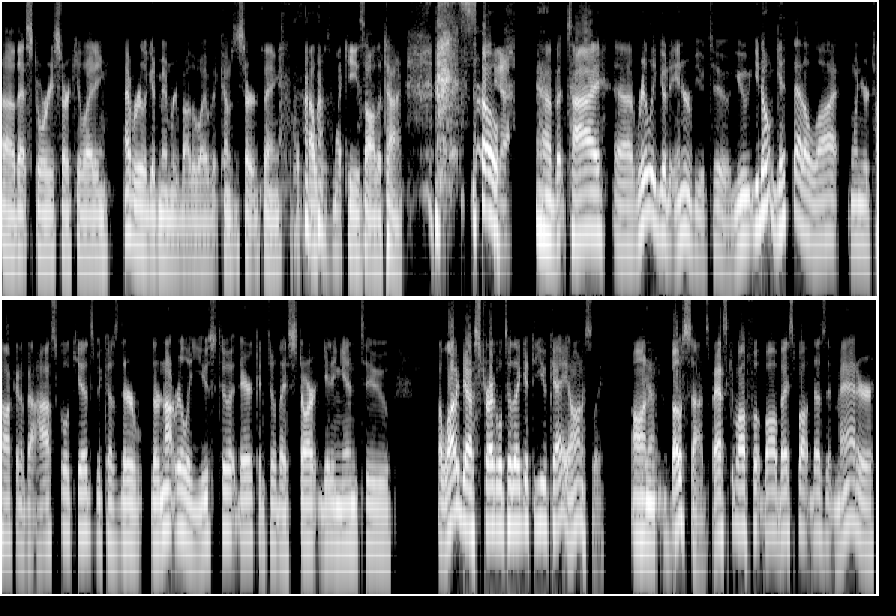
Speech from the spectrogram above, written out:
uh, that story circulating. I have a really good memory, by the way, when it comes to certain things. I lose my keys all the time. so, yeah. Uh, but Ty, uh, really good interview too. You you don't get that a lot when you're talking about high school kids because they're they're not really used to it, Derek, until they start getting into. A lot of guys struggle till they get to UK. Honestly, on yeah. both sides, basketball, football, baseball, it doesn't matter.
